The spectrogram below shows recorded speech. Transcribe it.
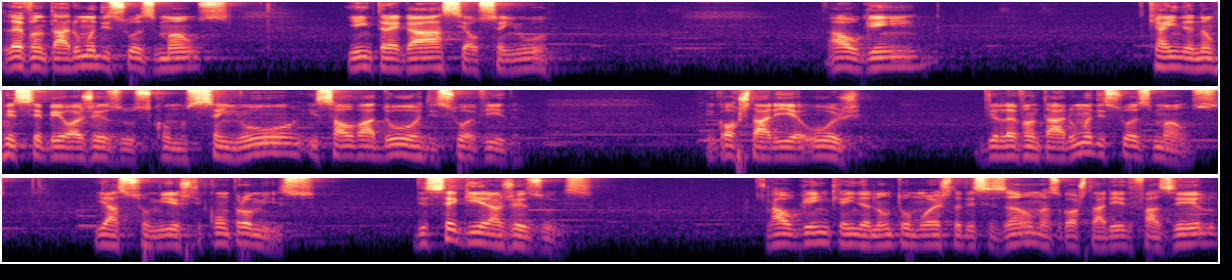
levantar uma de suas mãos e entregar-se ao Senhor. Há alguém que ainda não recebeu a Jesus como Senhor e Salvador de sua vida e gostaria hoje de levantar uma de suas mãos e assumir este compromisso de seguir a Jesus. Alguém que ainda não tomou esta decisão, mas gostaria de fazê-lo.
